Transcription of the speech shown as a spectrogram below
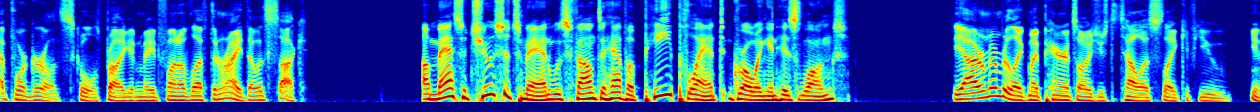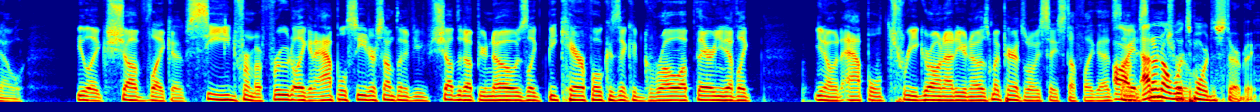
that poor girl at school is probably getting made fun of left and right. That would suck. A Massachusetts man was found to have a pea plant growing in his lungs. Yeah, I remember like my parents always used to tell us like if you, you know, you like shoved like a seed from a fruit, like an apple seed or something, if you shoved it up your nose, like be careful because it could grow up there and you'd have like, you know, an apple tree growing out of your nose. My parents would always say stuff like that. It's All right, I don't know not what's more disturbing.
